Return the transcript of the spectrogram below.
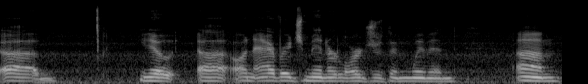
um, you know, uh, on average, men are larger than women. Um,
